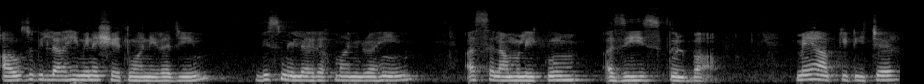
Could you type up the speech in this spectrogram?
आउज़बिल्लिमिनशैतवानरजीम बिस्मिल्लाहिर्रहमानिर्रहीम अस्सलामुअलैकुम अज़ीज़ तलबा मैं आपकी teacher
